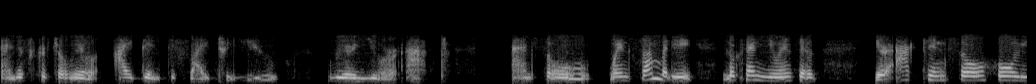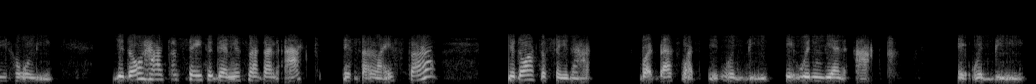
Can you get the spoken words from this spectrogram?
and the scripture will identify to you where you're at. And so when somebody looks at you and says, You're acting so holy, holy. You don't have to say to them it's not an act, it's a lifestyle. You don't have to say that, but that's what it would be. It wouldn't be an act. It would be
